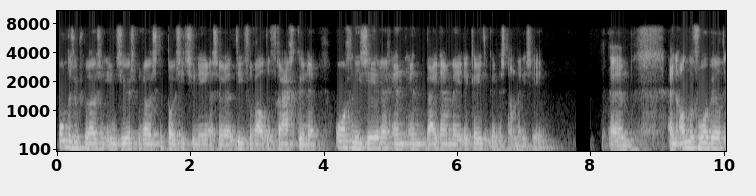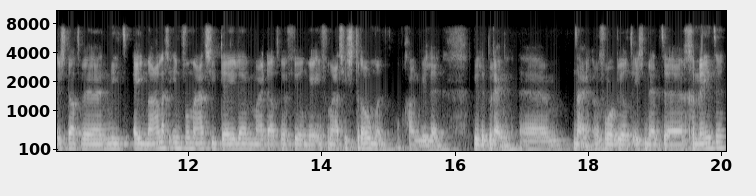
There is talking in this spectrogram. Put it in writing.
onderzoeksbureaus en ingenieursbureaus te positioneren, zodat die vooral de vraag kunnen organiseren en, en wij daarmee de keten kunnen standaardiseren. Um, een ander voorbeeld is dat we niet eenmalig informatie delen, maar dat we veel meer informatiestromen op gang willen, willen brengen. Um, nou een voorbeeld is met uh, gemeenten.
